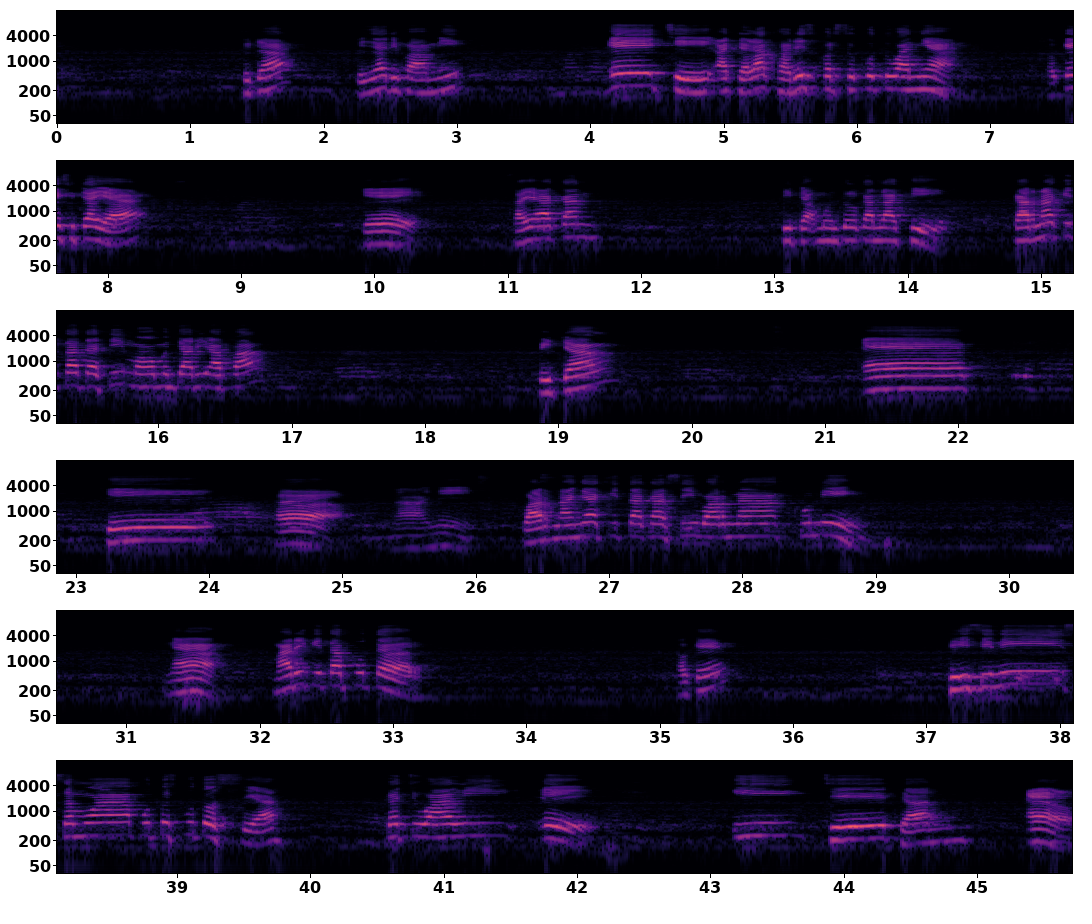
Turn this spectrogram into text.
Sudah bisa dipahami? EJ adalah garis persekutuannya. Oke, sudah ya? Oke. Saya akan tidak munculkan lagi. Karena kita tadi mau mencari apa? Bidang F G H. Nah, ini. Warnanya kita kasih warna kuning. Nah, mari kita putar. Oke. Di sini semua putus-putus ya. Kecuali E. I, J, dan L.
